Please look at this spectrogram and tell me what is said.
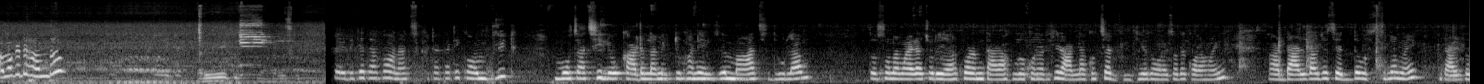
আমাকে একটা হাম দাও। এদিকে দেখো আনাজ কাটাকাটি কমপ্লিট মোচা ছিল, কাটলাম একটুখানি যে মাছ ধুলাম। তো সোনা মায়েরা চলে যাওয়ার পর আমি তাড়াহুড়ো করে আর কি রান্না করছি, আর ভিডিও তোমাদের সাথে করা হয়নি। আর ডালটাও যে সেদ্ধ বসছিলাম এই ডালটা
